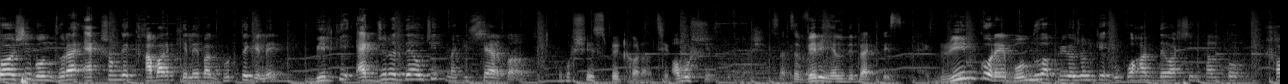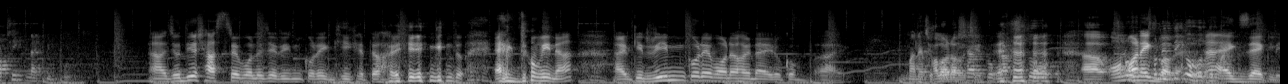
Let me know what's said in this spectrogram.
বয়সী বন্ধুরা একসঙ্গে খাবার খেলে বা ঘুরতে গেলে বিল কি একজনের দেওয়া উচিত নাকি শেয়ার করা উচিত? অবশ্যই স্প্লিট করা উচিত। অবশ্যই that's a very healthy practice ঋণ করে বন্ধু বা প্রিয়জনকে উপহার দেওয়ার সিদ্ধান্ত সঠিক নাকি ভুল যদিও শাস্ত্রে বলে যে ঋণ করে ঘি খেতে হয়, কিন্তু একদমই না। আর কি ঋণ করে মনে হয় না এরকম মানে ভালোবাসার প্রকাশ তো অনেকভাবে অনর্থনৈতিকও হতে এক্স্যাক্টলি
